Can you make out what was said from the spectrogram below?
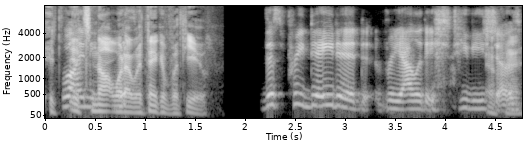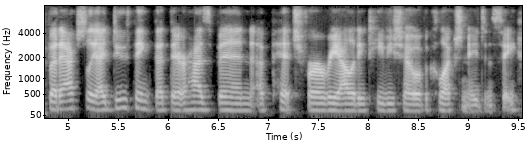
It, well, it's I mean, not what this, I would think of with you. this predated reality TV shows, okay. but actually, I do think that there has been a pitch for a reality TV show of a collection agency.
